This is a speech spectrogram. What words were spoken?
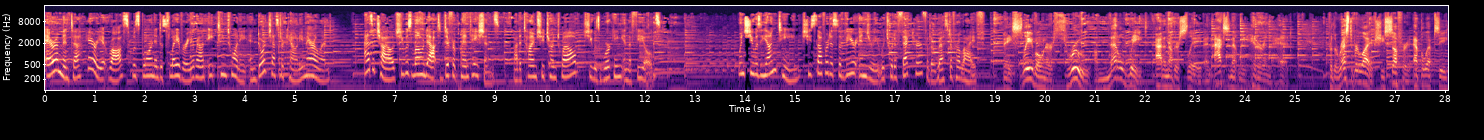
Araminta Harriet Ross was born into slavery around 1820 in Dorchester County, Maryland. As a child, she was loaned out to different plantations. By the time she turned 12, she was working in the fields. When she was a young teen, she suffered a severe injury which would affect her for the rest of her life. A slave owner threw a metal weight at another slave and accidentally hit her in the head. For the rest of her life, she suffered epilepsy,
